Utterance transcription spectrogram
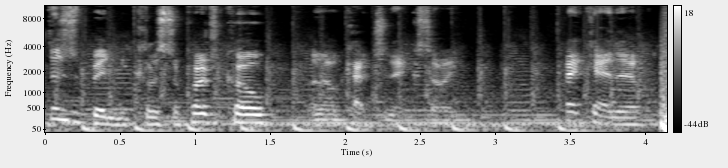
This has been Callisto Protocol, and I'll catch you next time. Take care now.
